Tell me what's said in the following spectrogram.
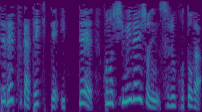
で、列ができていって、このシミュレーションにすることが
